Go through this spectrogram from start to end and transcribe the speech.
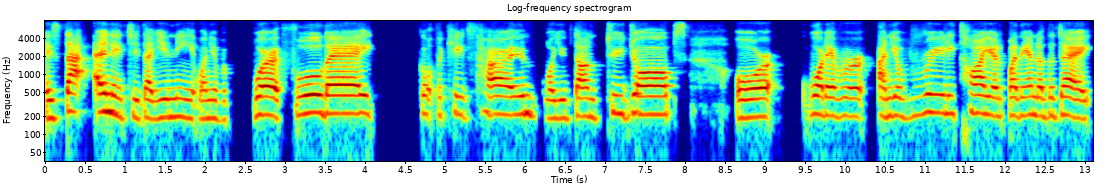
Is that energy that you need when you've worked full day, got the kids home, or you've done two jobs, or whatever, and you're really tired by the end of the day.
